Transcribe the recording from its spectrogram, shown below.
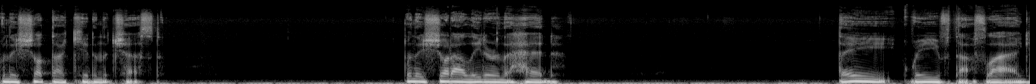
when they shot that kid in the chest when they shot our leader in the head, they waved that flag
